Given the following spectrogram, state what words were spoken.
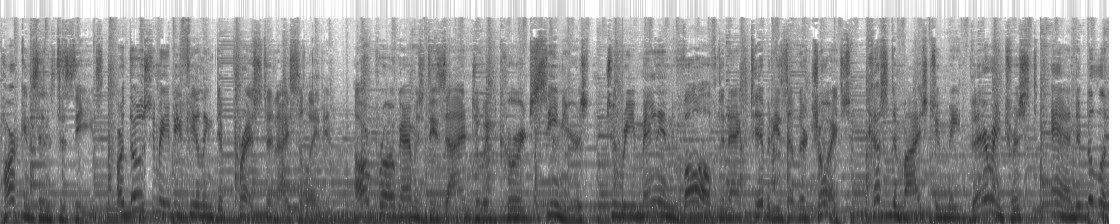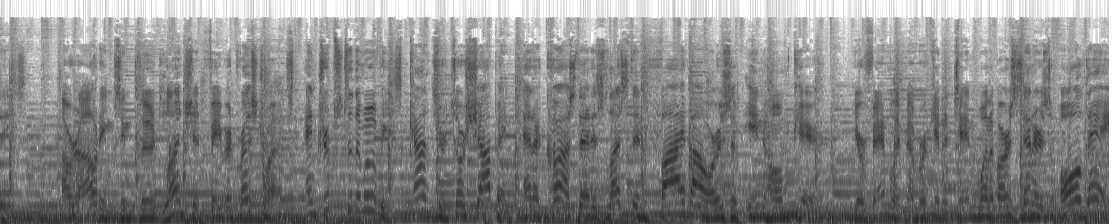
Parkinson's disease, or those who may be feeling depressed and isolated. Our program is designed to encourage seniors to remain involved in activities of their choice, customized to meet their interests and abilities. Our outings include lunch at favorite restaurants and trips to the movies, concerts, or shopping at a cost that is less than five hours of in home care. Your family member can attend one of our centers all day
